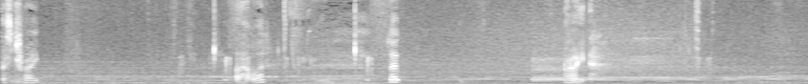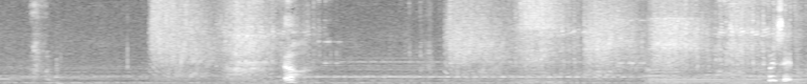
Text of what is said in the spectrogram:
Let's try that one. Nope. Right. Oh. Where's it?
